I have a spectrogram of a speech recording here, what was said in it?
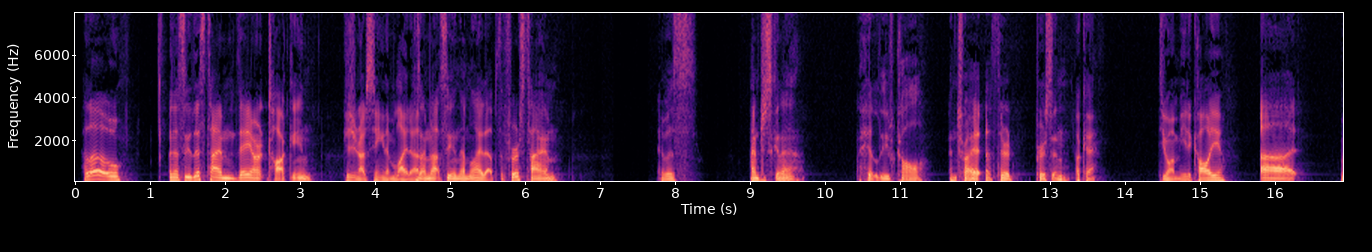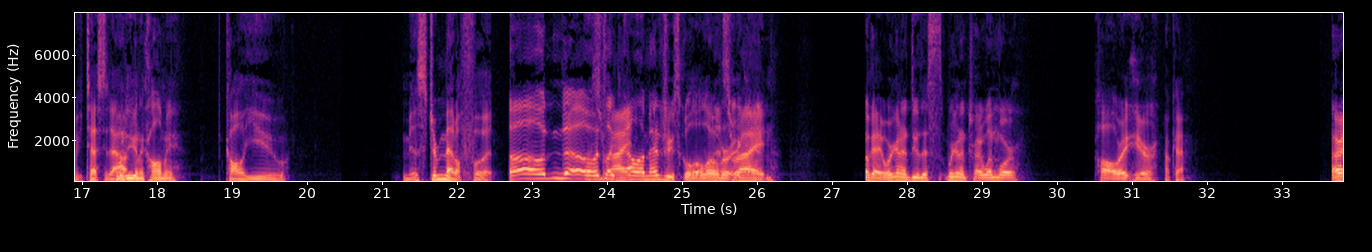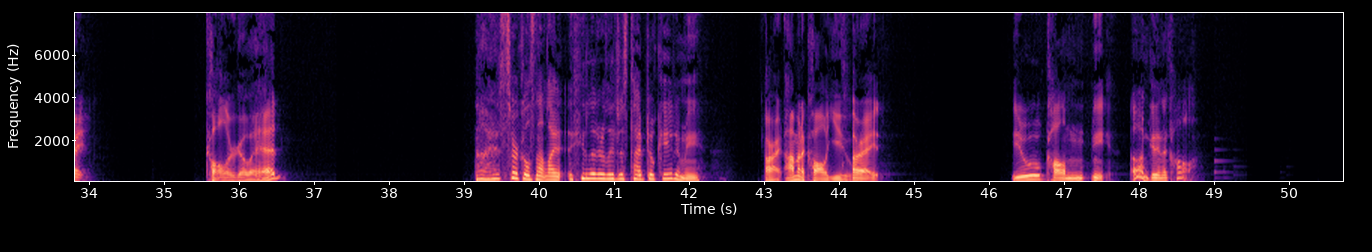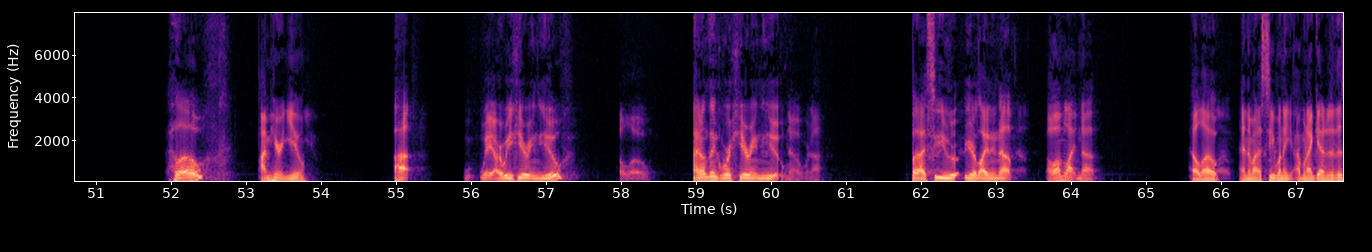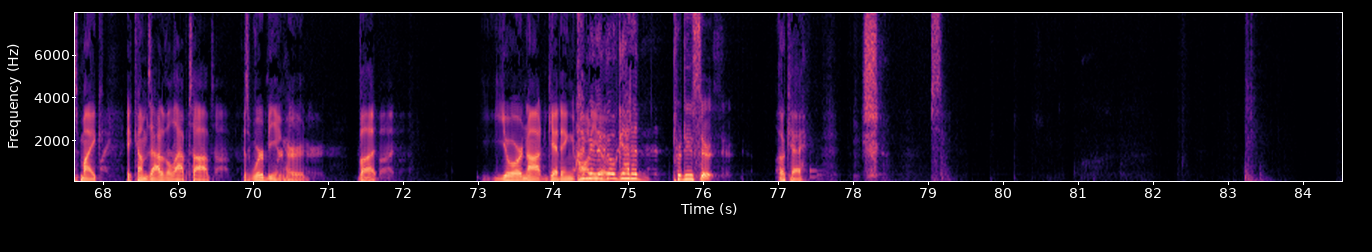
Hello. And see, this time they aren't talking Because you're not seeing them light because up. I'm not seeing them light up. The first time, it was. I'm just gonna hit leave call and try a third person. Okay. Do you want me to call you? Uh, We can test it out. what are you gonna call me? call you Mr. Metalfoot. Oh no, That's it's like elementary school all over. That's right. again. Okay, we're gonna do this. We're gonna try one more call right here. Okay. All right. Caller, go ahead. No, his circle's not like he literally just typed okay to me. All right. I'm going to call you. All right. You call me. Oh, I'm getting a call. Hello? I'm hearing you. Uh wait, are we hearing you? Hello. I don't think we're hearing you. No, we're not. But I see you you're lighting up. Oh, I'm lighting up. Hello. And then when I see when I when I get into this mic, it comes out of the laptop because we're being heard, but you're not getting I'm gonna go get a producer. Okay.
